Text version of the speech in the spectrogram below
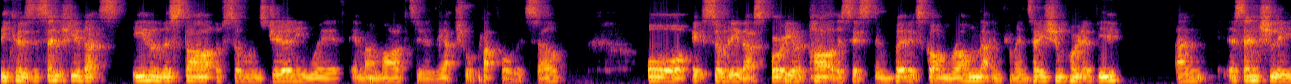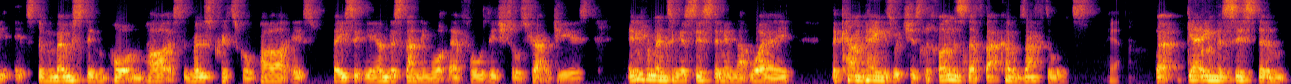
because essentially that's either the start of someone's journey with inbound marketing and the actual platform itself, or it's somebody that's already a part of the system, but it's gone wrong, that implementation point of view. And essentially, it's the most important part, it's the most critical part. It's basically understanding what their full digital strategy is, implementing a system in that way the campaigns, which is the fun stuff, that comes afterwards. Yeah. But getting the system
